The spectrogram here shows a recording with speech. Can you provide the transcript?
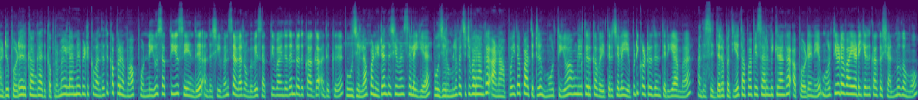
கடுப்போட இருக்காங்க. அதுக்கப்புறமா எல்லாருமே வீட்டுக்கு வந்ததுக்கு அப்புறமா பொண்ணையும் சக்தியும் சேர்ந்து அந்த சிவன் சிலை ரொம்பவே சக்தி வாய்ந்ததுன்றதுக்காக அதுக்கு பூஜை எல்லாம் பண்ணிட்டு அந்த சிவன் சிலைய பூஜை ரூம்ல வச்சுட்டு வராங்க. ஆனா அப்போ இதை பார்த்துட்டு மூர்த்தியும் அவங்களுக்கு இருக்க வைத்திருச்சலை எப்படி கொட்டுறதுன்னு தெரியாம அந்த சித்தரை பத்தியே தப்பா பேச ஆரம்பிக்கிறாங்க. அப்போ உடனே மூர்த்தியோட வாய் அடைக்கிறதுக்காக சண்முகமும்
